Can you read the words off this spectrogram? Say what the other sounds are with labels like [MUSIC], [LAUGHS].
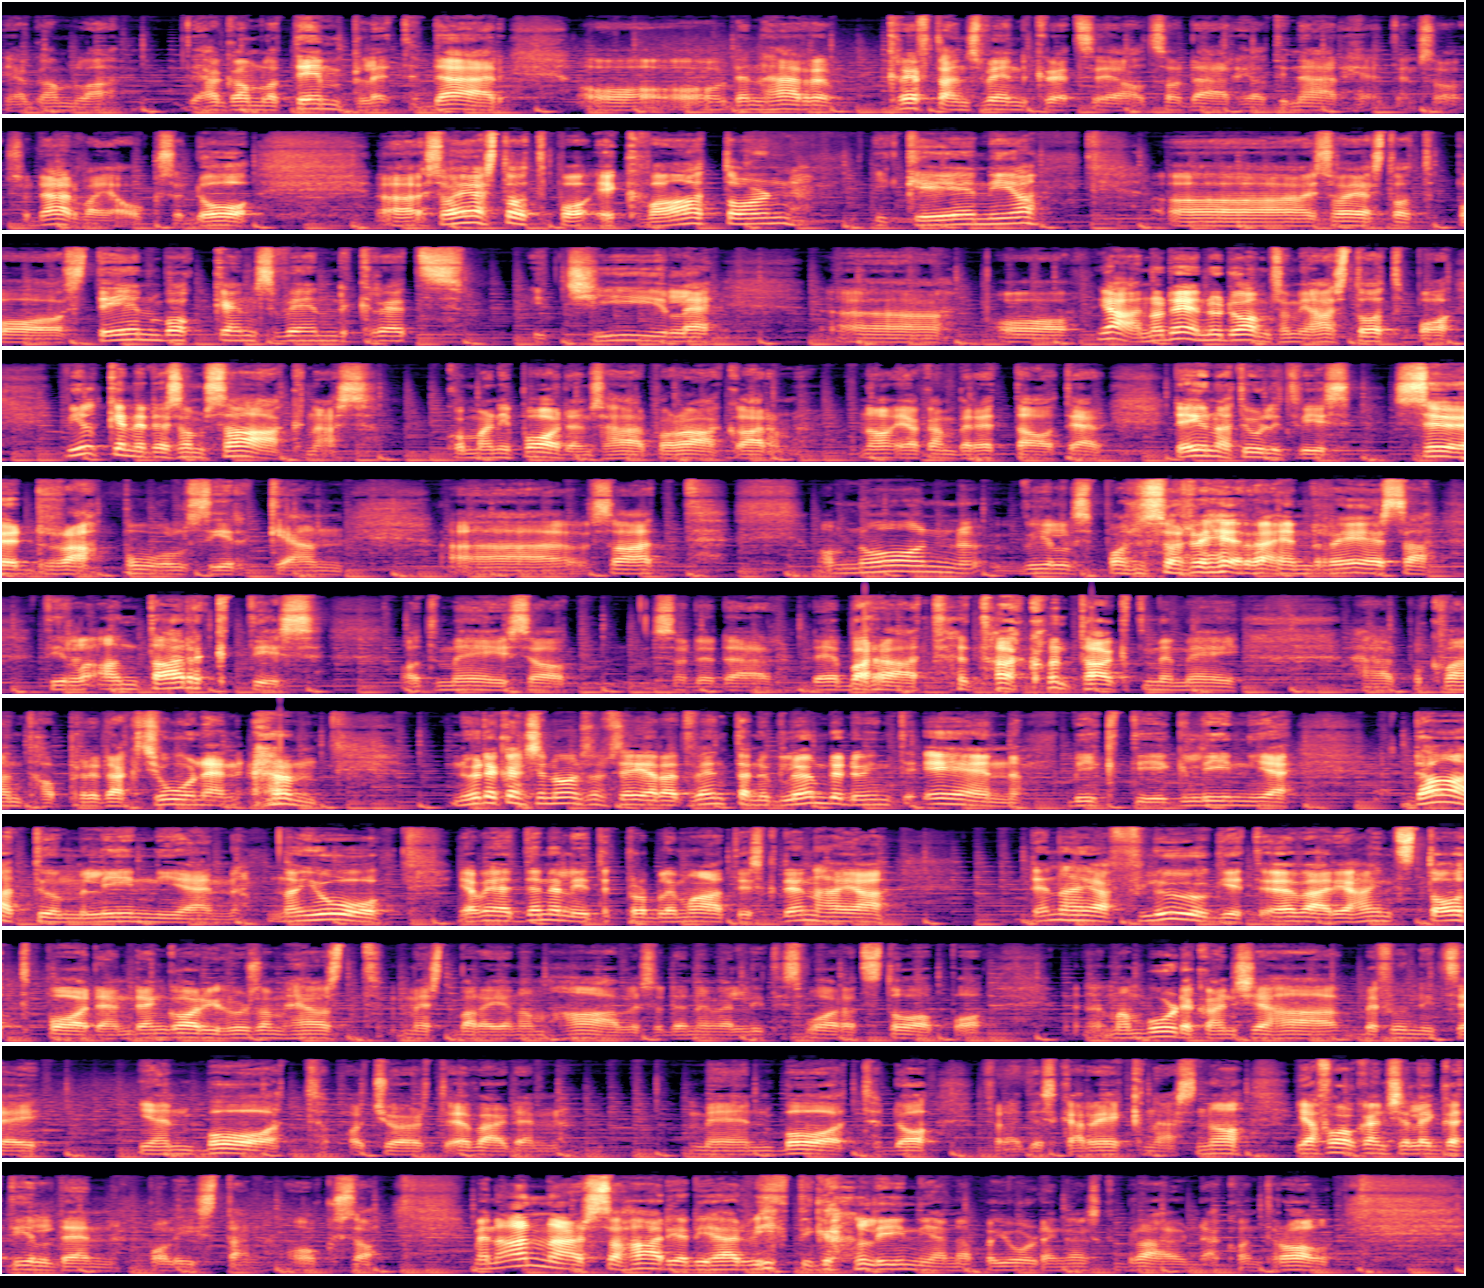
de här gamla det här gamla templet där och, och den här kräftans vändkrets är alltså där helt i närheten så, så där var jag också då. Så har jag stått på ekvatorn i Kenya så har jag stått på Stenbockens vändkrets i Chile. Och ja, no, det är nu de som jag har stått på. Vilken är det som saknas? Kommer ni på den så här på rak arm? Nå, jag kan berätta åt er. Det är ju naturligtvis södra polcirkeln. Uh, så att om någon vill sponsorera en resa till Antarktis åt mig så, så det där, det är bara att [LAUGHS] ta kontakt med mig här på Kvanthopp-redaktionen. [CLEARS THROAT] Nu är det kanske någon som säger att vänta nu glömde du inte en viktig linje datumlinjen. Nå jo, jag vet den är lite problematisk. Den har jag den har jag flugit över, jag har inte stått på den. Den går ju hur som helst mest bara genom havet så den är väl lite svår att stå på. Man borde kanske ha befunnit sig i en båt och kört över den med en båt då för att det ska räknas. Nå, jag får kanske lägga till den på listan också. Men annars så har jag de här [LAUGHS] viktiga linjerna på jorden ganska bra under kontroll.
